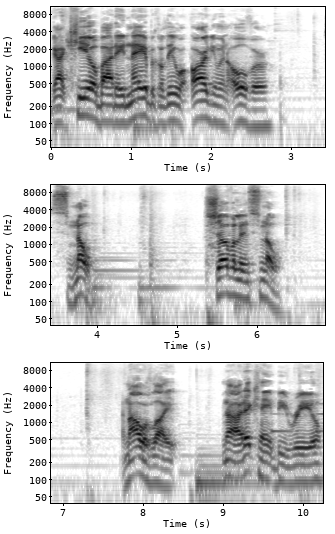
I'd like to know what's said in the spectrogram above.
got killed by their neighbor because they were arguing over snow, shoveling snow. And I was like, nah, that can't be real.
